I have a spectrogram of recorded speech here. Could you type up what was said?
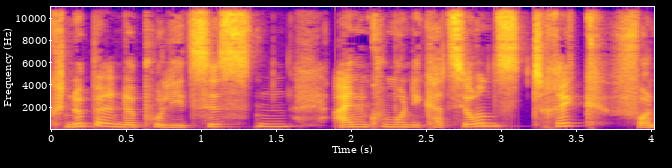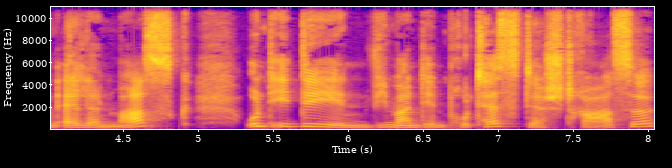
knüppelnde Polizisten, einen Kommunikationstrick von Elon Musk und Ideen, wie man den Protest der Straße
